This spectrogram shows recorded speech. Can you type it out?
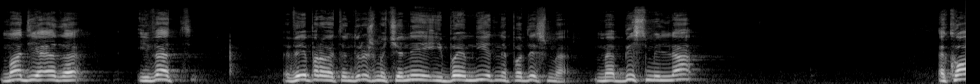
Madje edhe i vetë veprave të ndryshme që ne i bëjmë në jetën e përditshme me bismillah e ka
